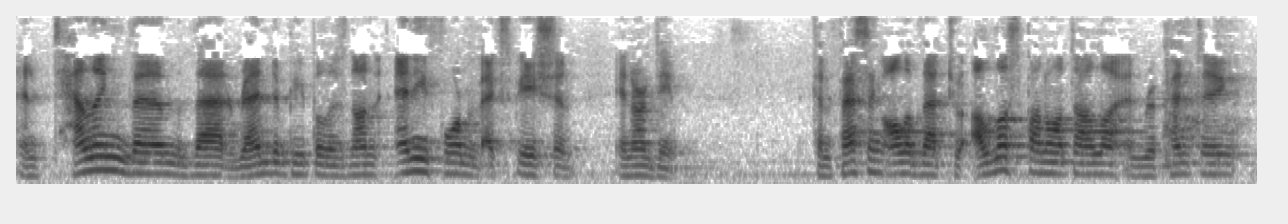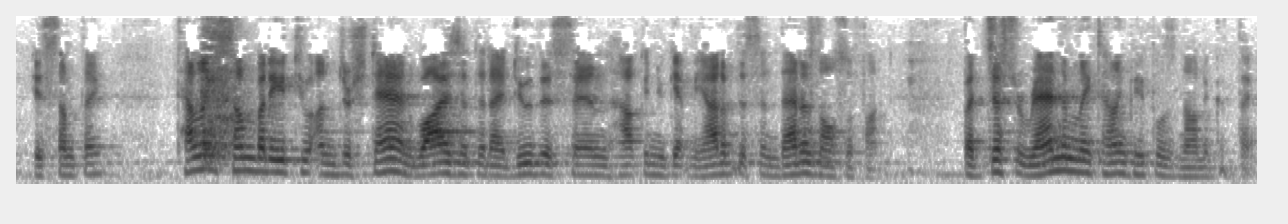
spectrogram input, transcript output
And telling them that random people is not any form of expiation in our deen. Confessing all of that to Allah subhanahu wa ta'ala and repenting is something. Telling somebody to understand why is it that I do this sin, how can you get me out of this sin, that is also fine. But just randomly telling people is not a good thing.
